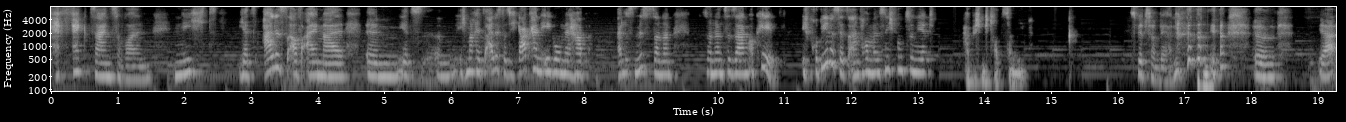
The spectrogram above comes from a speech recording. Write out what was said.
perfekt sein zu wollen, nicht jetzt alles auf einmal, ähm, jetzt, ähm, ich mache jetzt alles, dass ich gar kein Ego mehr habe, alles Mist, sondern, sondern zu sagen, okay, ich probiere das jetzt einfach und wenn es nicht funktioniert, habe ich mich trotzdem lieb. Es wird schon werden. Mhm. ja, ähm, ja.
